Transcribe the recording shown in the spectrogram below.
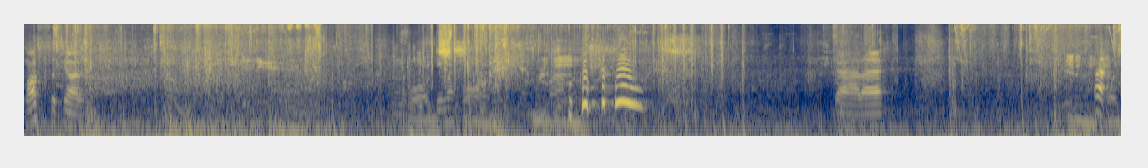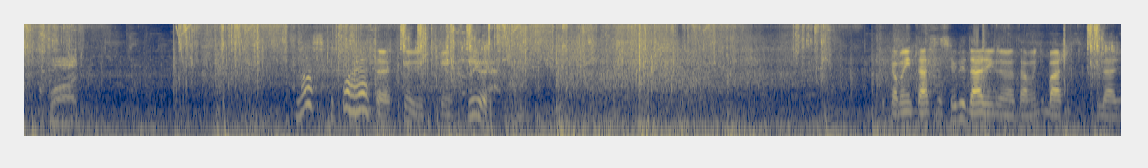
Nossa senhora. Caraca. Ah. Nossa, que porra é essa? Tem aqui, Tem que aumentar a acessibilidade ainda, tá muito baixa a acessibilidade.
